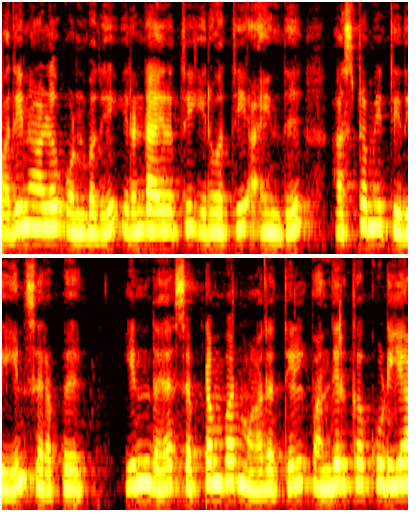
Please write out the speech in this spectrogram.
பதினாலு ஒன்பது இரண்டாயிரத்தி இருபத்தி ஐந்து அஷ்டமி திதியின் சிறப்பு. இந்த செப்டம்பர் மாதத்தில் வந்திருக்கக்கூடிய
